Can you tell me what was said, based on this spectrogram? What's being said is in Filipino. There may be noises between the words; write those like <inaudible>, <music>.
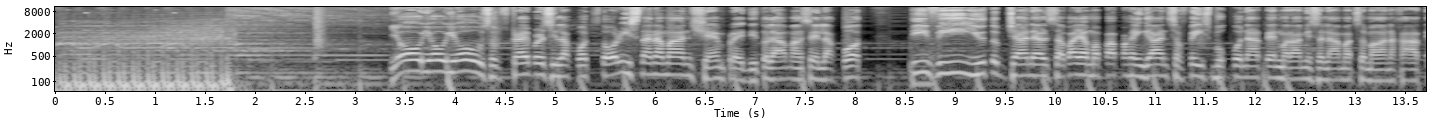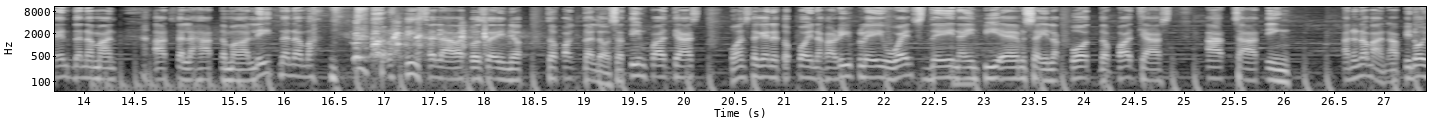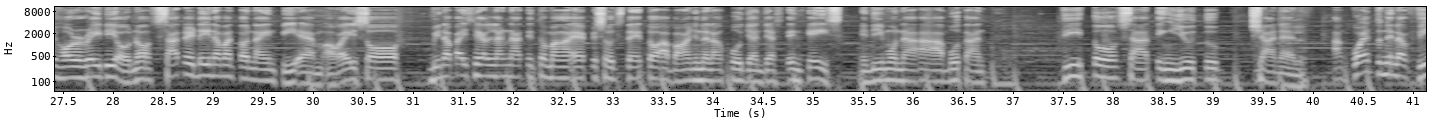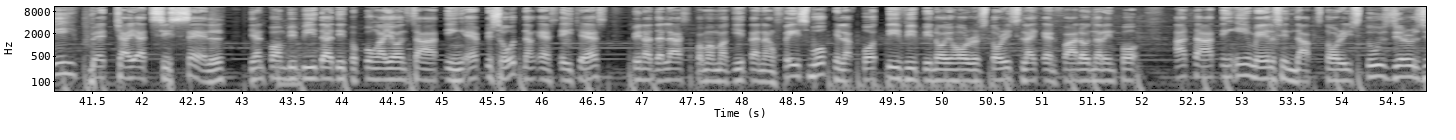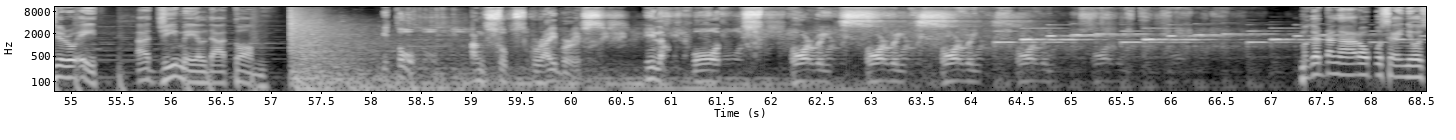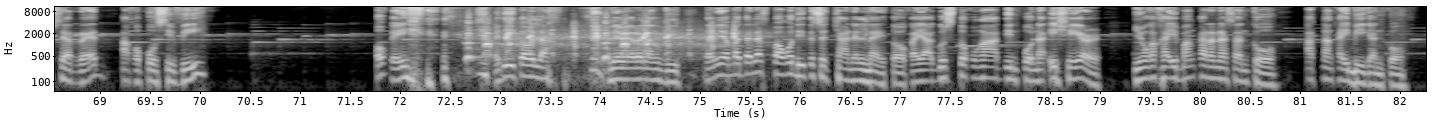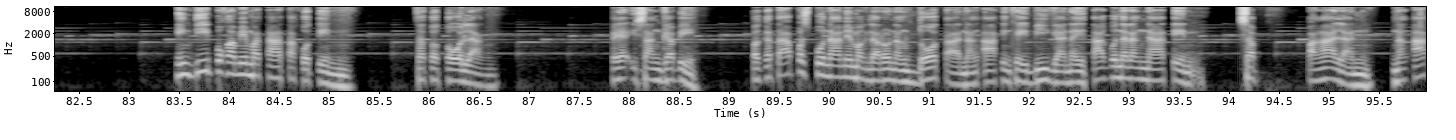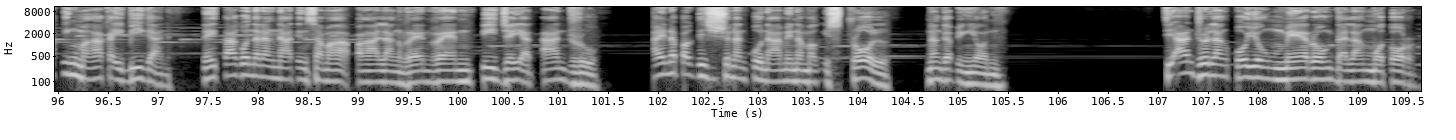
Yo, yo, yo! Subscribers Hilakbot Stories na naman. Siyempre, dito lamang sa Hilakbot TV, YouTube channel, sabay ang mapapakinggan sa Facebook po natin. Maraming salamat sa mga naka-attend na naman at sa lahat ng mga late na naman. <laughs> Maraming salamat po sa inyo sa pagdalo sa Team Podcast. Once again, ito po ay naka-replay Wednesday 9pm sa Ilakbot, the podcast at sa ating ano naman, uh, Pinoy Horror Radio, no? Saturday naman to 9pm. Okay, so binabicycle lang natin itong mga episodes na ito. Abangan nyo na lang po dyan just in case hindi mo na aabutan dito sa ating YouTube channel. Ang kwento nila V, Betchay at si Cel, yan po ang bibida dito po ngayon sa ating episode ng SHS. Pinadala sa pamamagitan ng Facebook, Hilakbot TV, Pinoy Horror Stories. Like and follow na rin po. At sa ating email, sindakstories2008 at gmail.com. Ito ang subscribers. Hilakbot Stories. Stories. Stories. Stories. Magandang araw po sa inyo, Sir Red. Ako po si V. Okay. <laughs> Hindi ikaw lang. <laughs> Hindi, meron lang V. Sabi niya, madalas po ako dito sa channel na ito kaya gusto ko nga din po na i-share yung kakaibang karanasan ko at ng kaibigan ko. Hindi po kami matatakutin. Sa totoo lang. Kaya isang gabi, pagkatapos po namin maglaro ng Dota ng aking kaibigan na itago na lang natin sa pangalan ng aking mga kaibigan na itago na lang natin sa mga pangalang Renren, PJ at Andrew ay napagdesisyonan po namin na mag-stroll ng gabing yon. Si Andrew lang po yung merong dalang motor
